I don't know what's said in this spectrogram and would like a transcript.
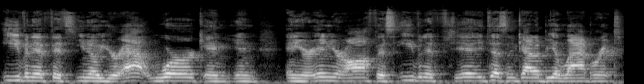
Even if it's you know you're at work and and and you're in your office, even if it doesn't got to be elaborate.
